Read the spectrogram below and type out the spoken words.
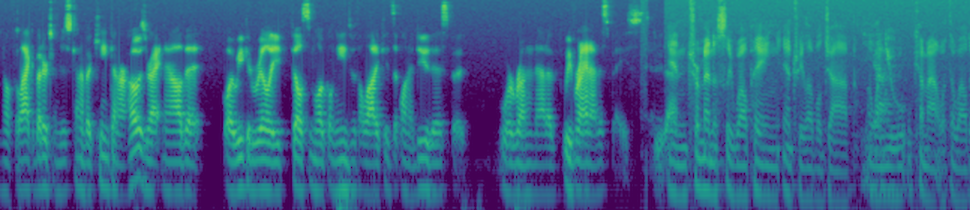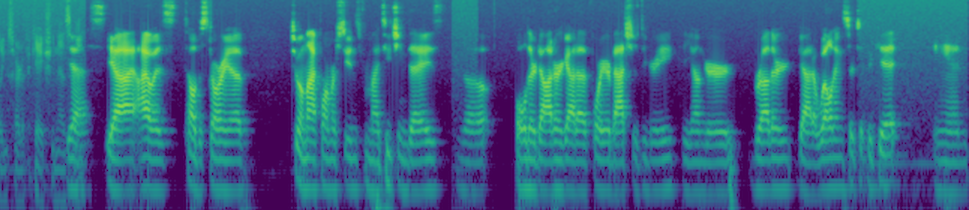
you know, for lack of a better term, just kind of a kink in our hose right now that boy, we could really fill some local needs with a lot of kids that want to do this, but we're running out of we've ran out of space and tremendously well paying entry level job yeah. when you come out with the welding certification is yes it? yeah I, I always tell the story of two of my former students from my teaching days the older daughter got a four year bachelor's degree the younger brother got a welding certificate and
